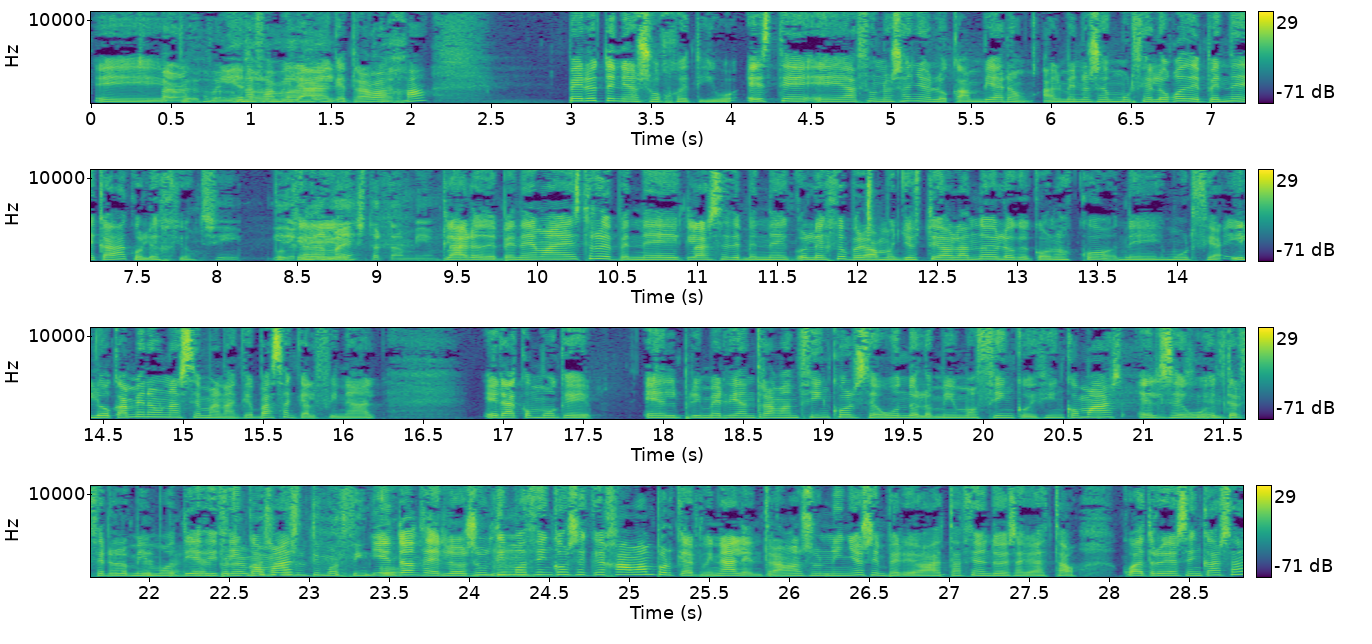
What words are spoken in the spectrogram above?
eh, Para una familia una familia normal, que trabaja. Pero tenía su objetivo. Este eh, hace unos años lo cambiaron, al menos en Murcia. Luego depende de cada colegio. Sí, y de Porque- cada maestro también. Claro, depende de maestro, depende de clase, depende de colegio, pero vamos, yo estoy hablando de lo que conozco de Murcia. Y lo cambian a una semana. ¿Qué pasa? Que al final era como que el primer día entraban cinco, el segundo lo mismo cinco y cinco más, el, segu- el tercero lo mismo El- diez el y cinco más. los últimos cinco. Y entonces los últimos cinco se quejaban porque al final entraban sus niños sin periodo de adaptación. Entonces había estado cuatro días en casa,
